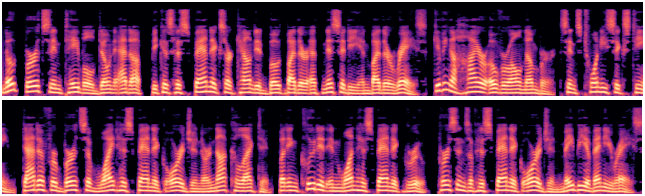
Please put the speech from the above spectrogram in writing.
Note, births in table don't add up, because Hispanics are counted both by their ethnicity and by their race, giving a higher overall number. Since 2016, data for births of white Hispanic origin are not collected, but included in one Hispanic group. Persons of Hispanic origin may be of any race.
